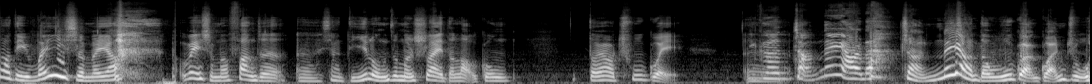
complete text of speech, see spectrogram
到底为什么呀？为什么放着呃像狄龙这么帅的老公都要出轨？一个长那样的，长那样的武馆馆主，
